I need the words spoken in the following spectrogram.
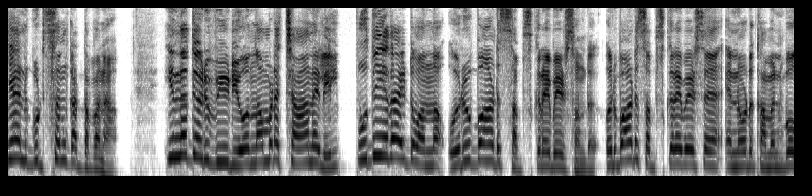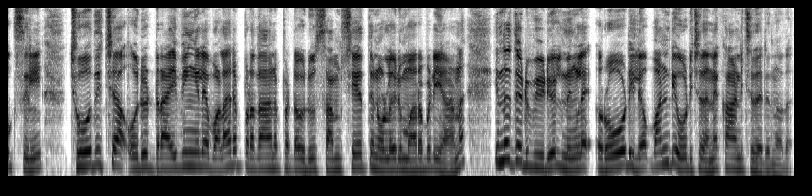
ഞാൻ ഗുഡ്സൺ കട്ടപ്പന. ഇന്നത്തെ ഒരു വീഡിയോ നമ്മുടെ ചാനലിൽ പുതിയതായിട്ട് വന്ന ഒരുപാട് സബ്സ്ക്രൈബേഴ്സ് ഉണ്ട്. ഒരുപാട് സബ്സ്ക്രൈബേഴ്സ് എന്നോട് കമന്റ് ബോക്സിൽ ചോദിച്ച ഒരു ഡ്രൈവിങ്ങിലെ വളരെ പ്രധാനപ്പെട്ട ഒരു സംശയത്തിനുള്ള ഒരു മറുപടിയാണ് ഇന്നത്തെ ഒരു വീഡിയോയിൽ നിങ്ങളെ റോഡിൽ വണ്ടി ഓടിച്ച് തന്നെ കാണിച്ചു തരുന്നത്.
